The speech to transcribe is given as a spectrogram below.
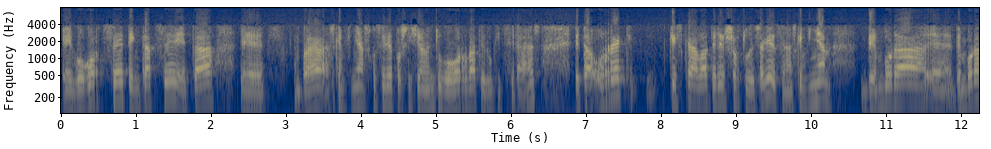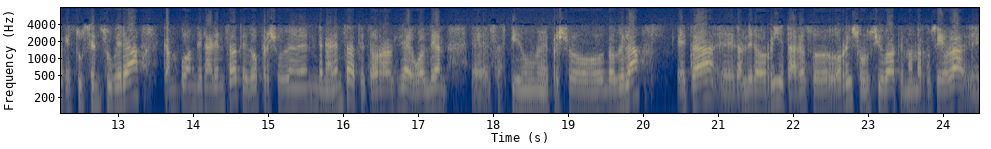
e, gogortze, tenkatze eta e, ba, azken fina asko zere posizionamentu gogor bat edukitzera, ez? Eta horrek kezka bat ere sortu dezake, zen azken finean denbora, e, denbora ez du zentzu bera kanpoan denarentzat edo preso den, denarentzat, eta horra egualdean e, zazpidun preso daudela, eta e, galdera horri eta arazo horri soluzio bat eman barko zaiola e,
